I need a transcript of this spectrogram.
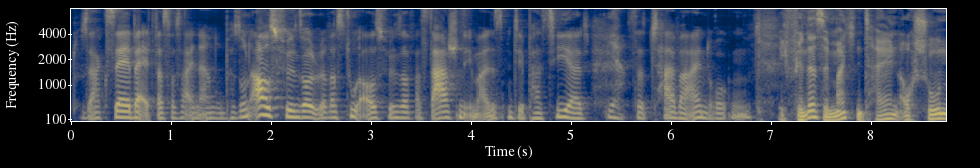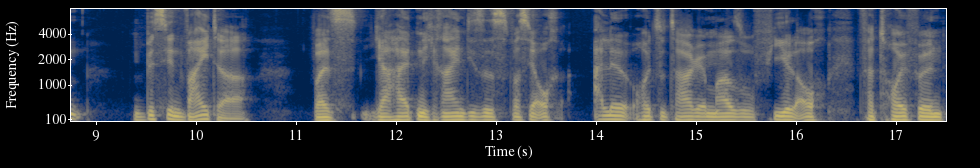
du sagst selber etwas, was eine andere Person ausführen soll oder was du ausführen sollst, was da schon eben alles mit dir passiert. Ja. Das ist total beeindruckend. Ich finde das in manchen Teilen auch schon ein bisschen weiter, weil es ja halt nicht rein dieses, was ja auch alle heutzutage immer so viel auch verteufeln,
